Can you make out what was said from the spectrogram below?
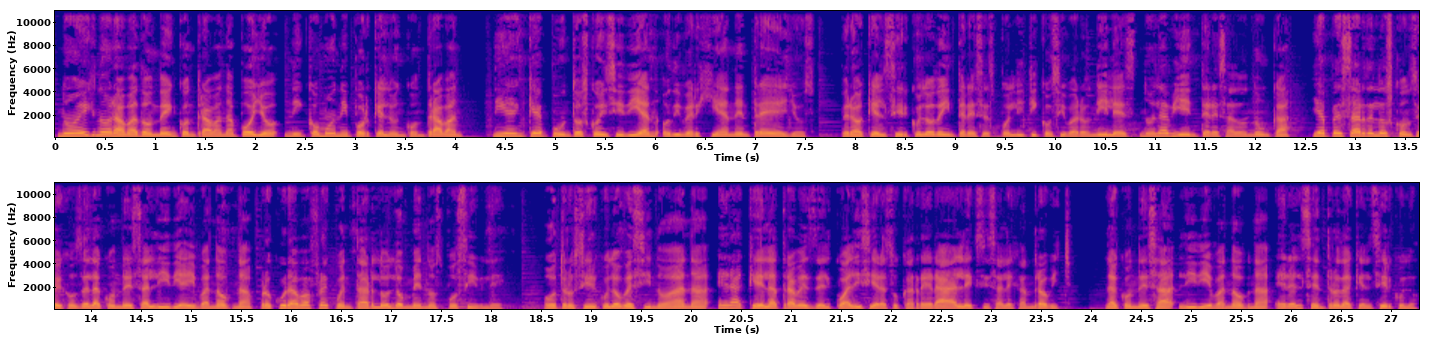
No ignoraba dónde encontraban apoyo, ni cómo ni por qué lo encontraban, ni en qué puntos coincidían o divergían entre ellos, pero aquel círculo de intereses políticos y varoniles no le había interesado nunca, y a pesar de los consejos de la condesa Lidia Ivanovna, procuraba frecuentarlo lo menos posible. Otro círculo vecino a Ana era aquel a través del cual hiciera su carrera Alexis Alejandrovich. La condesa Lidia Ivanovna era el centro de aquel círculo.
